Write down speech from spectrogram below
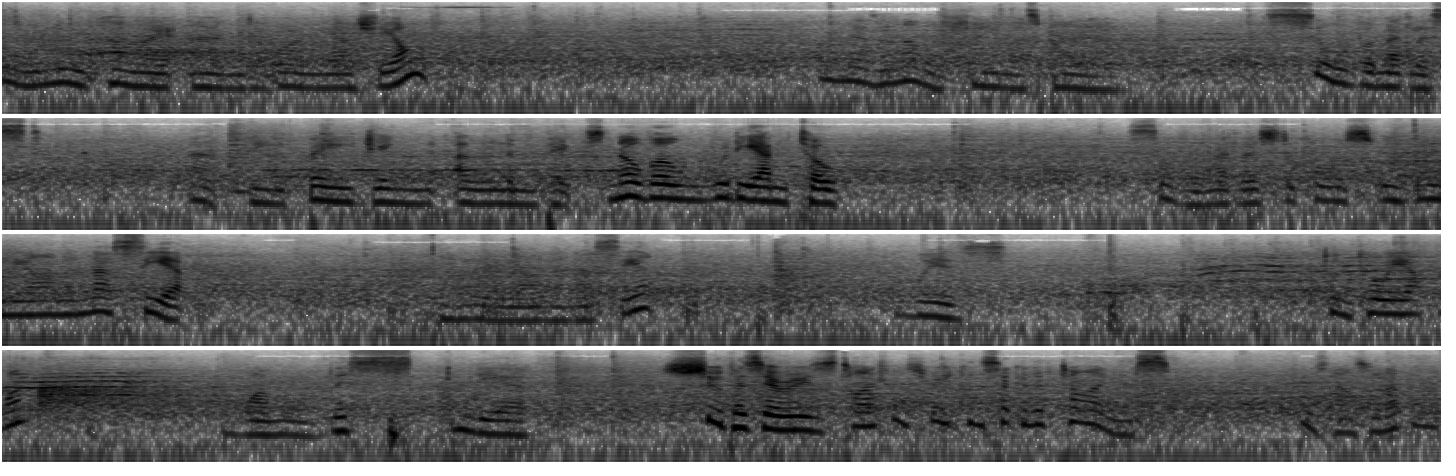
for Lu Kai and Huang Yaqiong. And there's another famous player, silver medalist at the Beijing Olympics, Nova Widianto. Silver medalist, of course, with Liliyana Natsir. And Liliyana Natsir with Tontowi Ahmad won this India Super Series title three consecutive times 2011,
